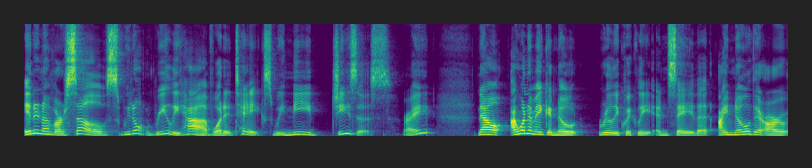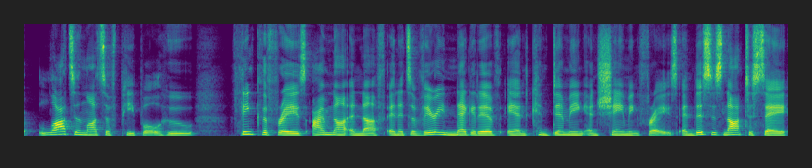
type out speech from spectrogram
in and of ourselves, we don't really have what it takes. We need Jesus, right? Now, I want to make a note really quickly and say that I know there are lots and lots of people who think the phrase I'm not enough, and it's a very negative and condemning and shaming phrase. And this is not to say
